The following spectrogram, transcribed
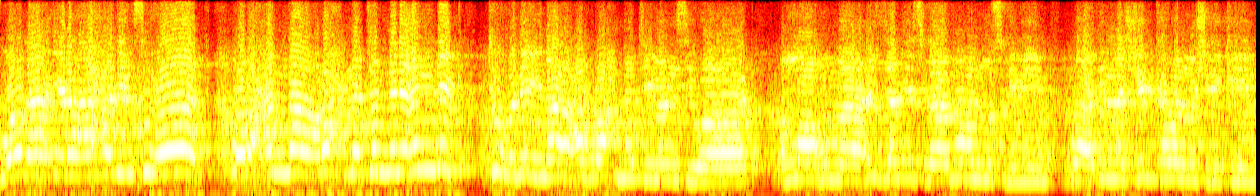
ولا إلى أحد سواك. وارحمنا رحمة من عندك تغنينا عن رحمة من سواك. اللهم أعز الإسلام والمسلمين وأذل الشرك والمشركين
